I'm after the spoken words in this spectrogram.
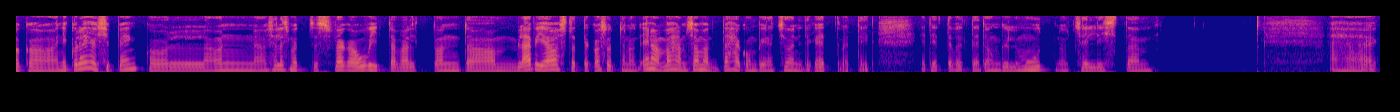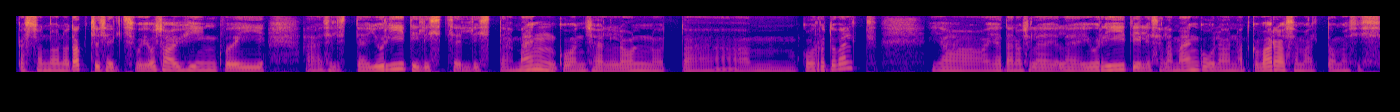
aga Nikolai Ossipenkol on selles mõttes väga huvitavalt, on ta läbi aastate kasutanud enam-vähem samade tähekombinatsioonidega ettevõtteid. Need ettevõtted on küll muutnud sellist Äh, kas on olnud aktsiaselts või osaühing või äh, sellist juriidilist sellist mängu on seal olnud ähm, korduvalt. Ja, ja tänu sellele juriidilisele mängule on nad ka varasemalt oma siis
